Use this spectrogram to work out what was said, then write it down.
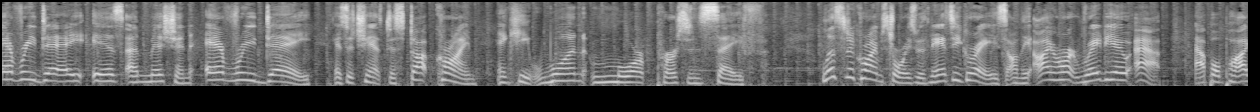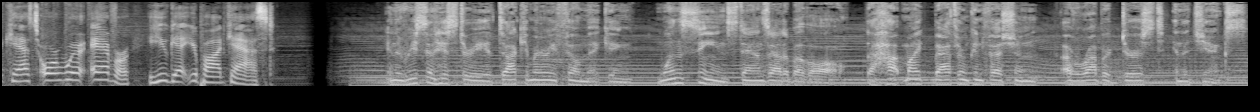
Every day is a mission. Every day is a chance to stop crime and keep one more person safe. Listen to Crime Stories with Nancy Grace on the iHeartRadio app Apple Podcasts, or wherever you get your podcast. In the recent history of documentary filmmaking, one scene stands out above all the hot mic bathroom confession of Robert Durst in The Jinx.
